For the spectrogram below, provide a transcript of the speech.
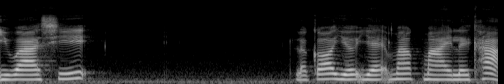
อิวาชิ แล้วก็เยอะแยะมากมายเลยค่ะ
